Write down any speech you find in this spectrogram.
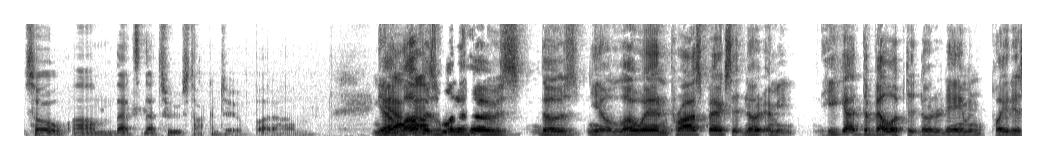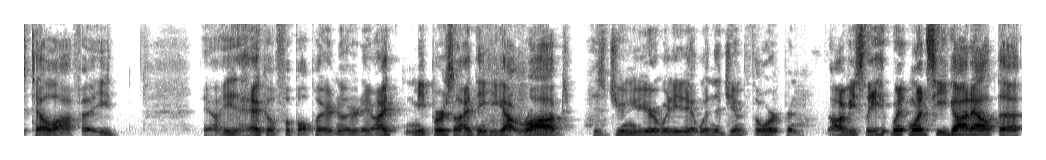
so um, that's that's who he was talking to. But um, yeah, yeah Love is one of those those you know low end prospects at Notre. I mean, he got developed at Notre Dame and played his tail off. Uh, he you know, he's a heck of a football player at Notre Dame. I, me personally, I think he got robbed his junior year when he didn't win the Jim Thorpe, and obviously once he got out, the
